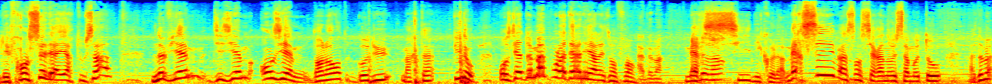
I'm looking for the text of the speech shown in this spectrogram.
Les Français derrière tout ça, 9e, 10e, 11e, dans l'ordre, Godu, Martin, Pinot. On se dit à demain pour la dernière, les enfants. À demain. Merci Nicolas. Vincent Serrano et sa moto. À demain.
